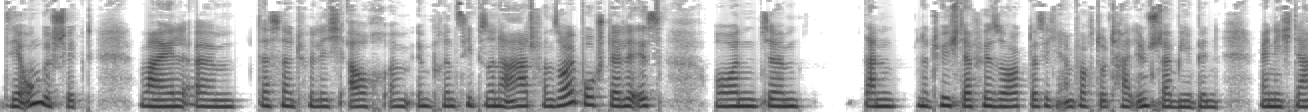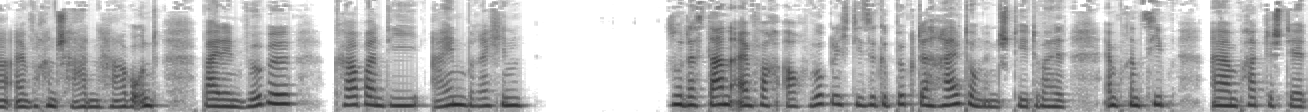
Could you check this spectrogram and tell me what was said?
Sehr ungeschickt, weil ähm, das natürlich auch ähm, im Prinzip so eine Art von Sollbruchstelle ist und ähm, dann natürlich dafür sorgt, dass ich einfach total instabil bin, wenn ich da einfach einen Schaden habe. Und bei den Wirbelkörpern, die einbrechen, so dass dann einfach auch wirklich diese gebückte Haltung entsteht, weil im Prinzip ähm, praktisch der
